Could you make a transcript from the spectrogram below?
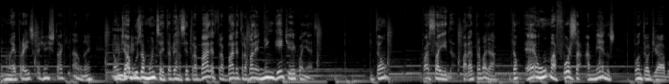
não é para isso que a gente está aqui, não, né? Então Uhum. o diabo usa muito isso aí, tá vendo? Você trabalha, trabalha, trabalha, e ninguém te reconhece. Então, qual a saída? Parar de trabalhar. Então, é uma força a menos contra o diabo,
